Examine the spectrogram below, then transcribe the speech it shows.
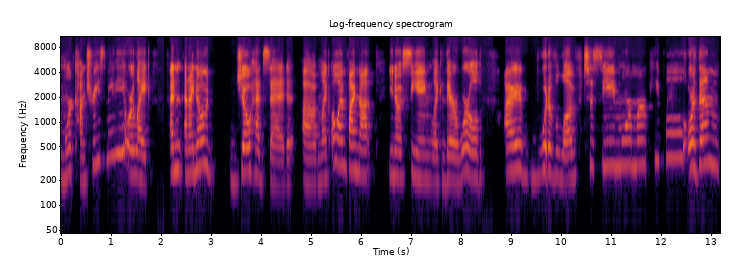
more countries maybe or like and and I know Joe had said um like oh I'm fine not you know seeing like their world. I would have loved to see more mer people or them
